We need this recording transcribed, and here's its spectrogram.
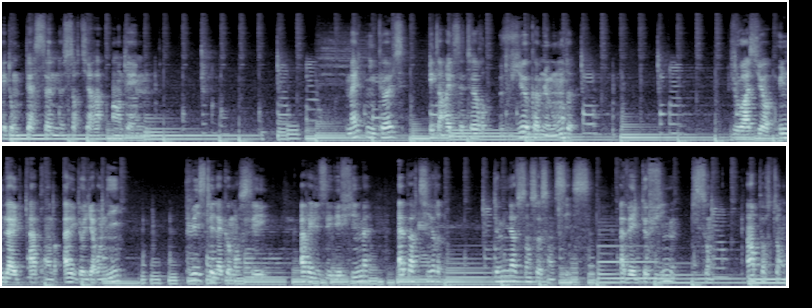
et dont personne ne sortira indemne. Mike Nichols est un réalisateur vieux comme le monde. Je vous rassure, une blague à prendre avec de l'ironie, puisqu'il a commencé à réaliser des films à partir de 1966, avec deux films qui sont importants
